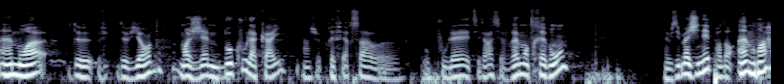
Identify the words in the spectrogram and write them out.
Un mois de, de viande. Moi, j'aime beaucoup la caille. Hein, je préfère ça au, au poulet, etc. C'est vraiment très bon. Vous imaginez, pendant un mois,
